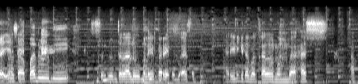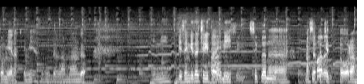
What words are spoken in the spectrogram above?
Saya Mas apa dulu di sebelum terlalu melebar ya pembahasan. Hari ini kita bakal membahas apa mi enaknya mi ya? Udah lama nggak ini biasanya kita cerita Anu ini sih. Kan eh, masa kemarin. kecil seorang.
